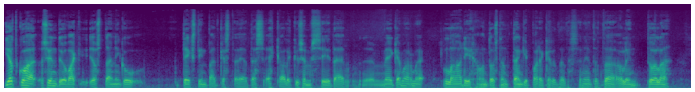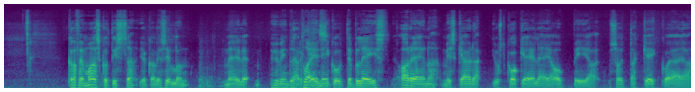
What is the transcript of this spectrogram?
jotkuhan syntyy vaikka jostain niin kuin tekstinpätkästä ja tässä ehkä oli kysymys siitä, että meikä varmaan Laadi on toistanut tämänkin pari kertaa tässä, niin tota, olin tuolla Cafe Maskotissa, joka oli silloin meille hyvin The tärkeä Place. niin kuin The Blaze-areena, missä käydä just kokeilee ja oppii ja soittaa keikkoja ja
